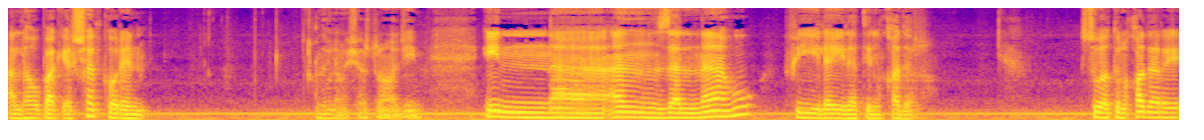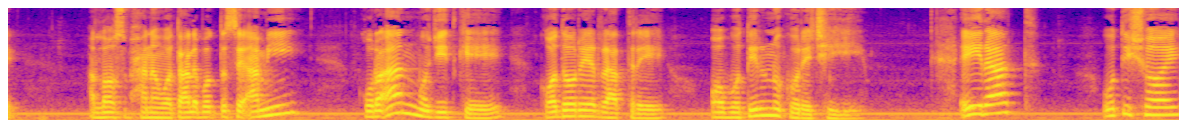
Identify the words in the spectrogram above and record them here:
আল্লাহ পাক এরশাদ করেন। ইন্না আনজালনাহু ফি লাইলাতিল কদর। সুয়াতুল কদরে আল্লাহ সুবহান ওয়া তাআলা বলতেছে, আমি কোরআন মজিদকে কদরের রাত্রে অবতীর্ণ করেছি। এই রাত অতিশয়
